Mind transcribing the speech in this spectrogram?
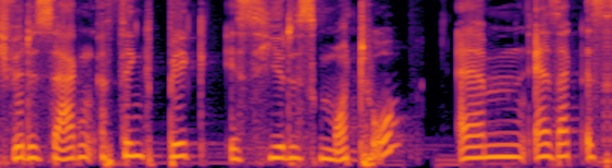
Ich würde sagen, Think Big ist hier das Motto. Ähm, er sagt, es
